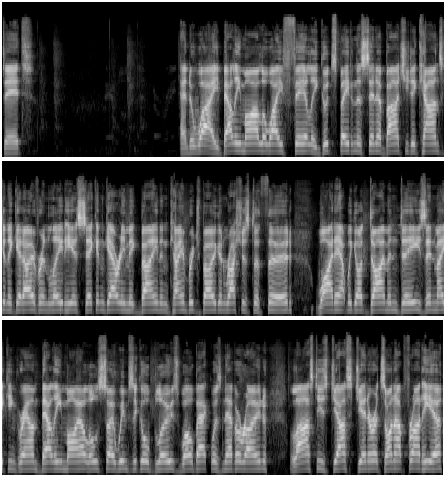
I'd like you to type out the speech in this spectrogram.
Set. And away, Ballymile away fairly. Good speed in the centre. Barchi DeCan's going to get over and lead here. Second, Gary McBain and Cambridge Bogan rushes to third. Wide out, we got Diamond D's. Then making ground, Ballymile. Also, Whimsical Blues. Well back was Navarone. Last is Just Jenner. It's on up front here.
